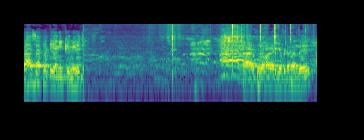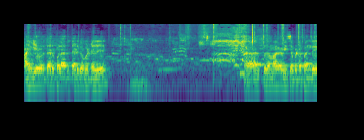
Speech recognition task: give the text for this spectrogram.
ராசாப்பட்டி அணிக்கு மிக அற்புதமாக அடிக்கப்பட்ட பந்து. அங்கே ஒரு தடுப்பலாறு தடுக்கப்பட்டது. அற்புதமாக வீசப்பட்ட பந்து.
